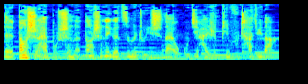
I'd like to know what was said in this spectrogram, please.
呃，当时还不是呢。当时那个资本主义时代，我估计还是贫富差距大。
